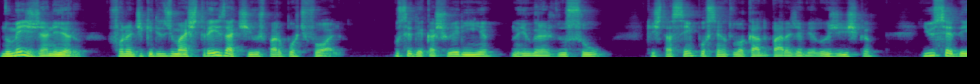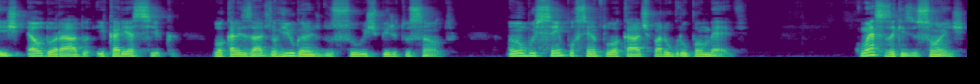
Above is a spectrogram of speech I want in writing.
No mês de janeiro, foram adquiridos mais três ativos para o portfólio: o CD Cachoeirinha, no Rio Grande do Sul, que está 100% locado para a GV Logística, e os CDs Eldorado e Cariacica, localizados no Rio Grande do Sul e Espírito Santo, ambos 100% locados para o Grupo Ambev. Com essas aquisições,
